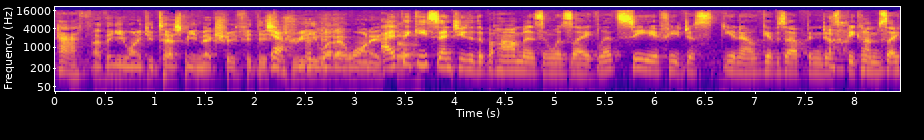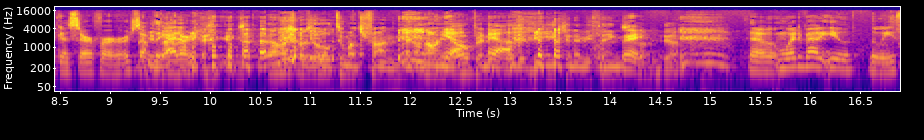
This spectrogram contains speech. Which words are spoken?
path. I think he wanted to test me and make sure if this yeah. is really what I wanted. I so. think he sent you to the Bahamas and was like, "Let's see if he just you know gives up and just becomes like a surfer or something." I, mean, Baham- I don't know. Bahamas was a little too much fun, you know, not only yeah, open, yeah. but the beach and everything. Right. So, yeah. So, what about you, Louis?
